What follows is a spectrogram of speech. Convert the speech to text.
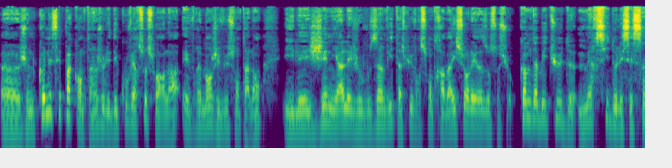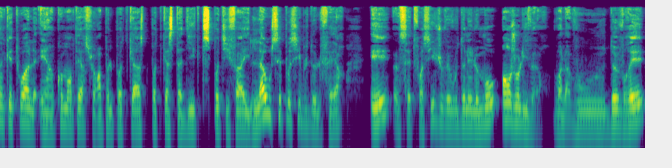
Euh, je ne connaissais pas Quentin, je l'ai découvert ce soir-là et vraiment j'ai vu son talent. Il est génial et je vous invite à suivre son travail sur les réseaux sociaux. Comme d'habitude, merci de laisser 5 étoiles et un commentaire sur Apple Podcast, Podcast Addict, Spotify, là où c'est possible de le faire. Et euh, cette fois-ci, je vais vous donner le mot enjoliveur. Voilà, vous devrez,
